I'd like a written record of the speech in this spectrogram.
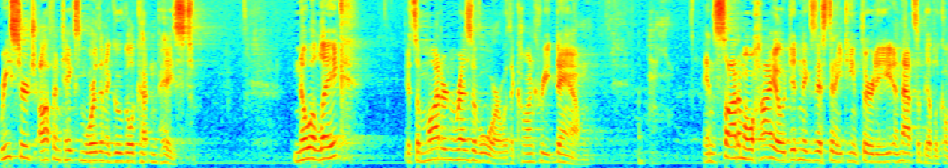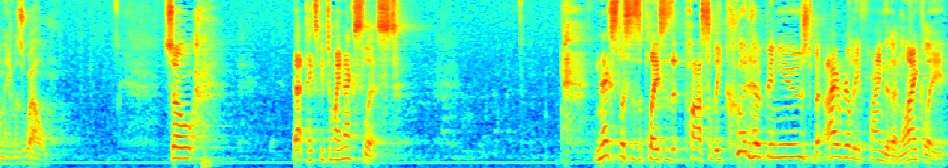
Research often takes more than a Google cut and paste. Noah Lake, it's a modern reservoir with a concrete dam. And Sodom, Ohio didn't exist in 1830, and that's a biblical name as well. So that takes me to my next list. Next list is the places that possibly could have been used, but I really find it unlikely.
